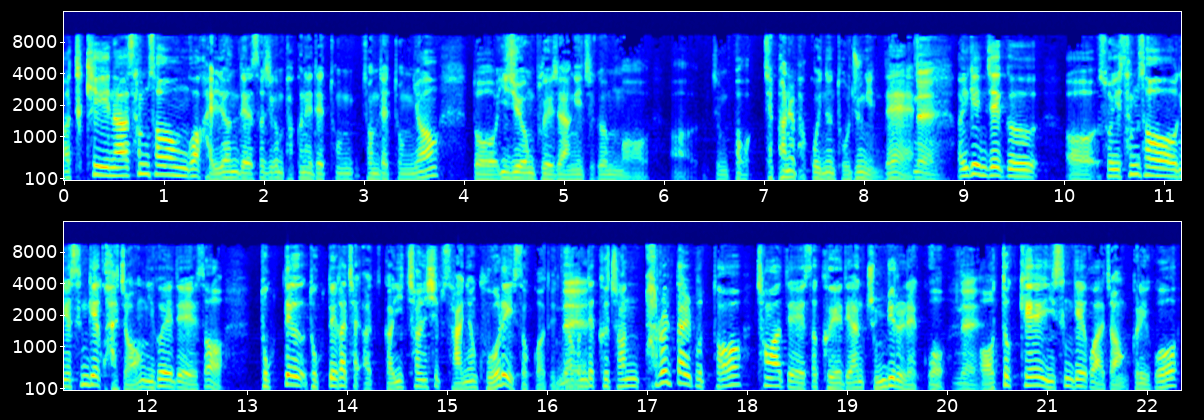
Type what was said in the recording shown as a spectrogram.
어, 특히나 삼성과 관련돼서 지금 박근혜 대통령, 전 대통령 또 이재용 부회장이 지금 뭐 어, 지금 법- 재판을 받고 있는 도중인데 네. 어, 이게 이제 그 어, 소위 삼성의 승계 과정 이거에 대해서 독대 독대가 자- 아, 그러니까 2014년 9월에 있었거든요. 네. 근데 그 전 8월 달부터 청와대에서 그에 대한 준비를 했고 네. 어떻게 이 승계 과정 그리고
